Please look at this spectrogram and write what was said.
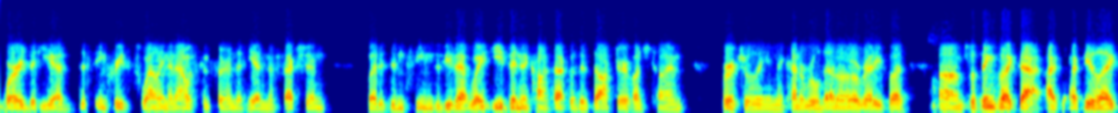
worried that he had this increased swelling, and I was concerned that he had an infection, but it didn't seem to be that way. He'd been in contact with his doctor a bunch of times virtually, and they kind of ruled that out already. But um, so things like that, I, I feel like,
